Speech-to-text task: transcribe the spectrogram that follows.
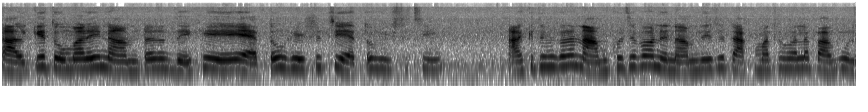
কালকে তোমার এই নামটা দেখে এত হেসেছি এত হেসেছি। আর কি তুমি কোনো নাম খুঁজে পাও না? নাম দিয়েছে টাক মাথাওয়ালা পাগল।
